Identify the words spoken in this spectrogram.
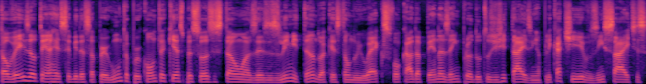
Talvez eu tenha recebido essa pergunta por conta que as pessoas estão, às vezes, limitando a questão do UX focado apenas em produtos digitais, em aplicativos, em sites,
